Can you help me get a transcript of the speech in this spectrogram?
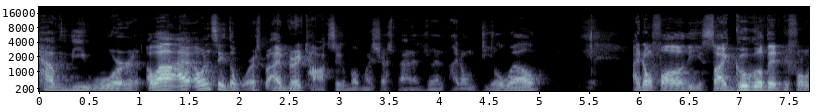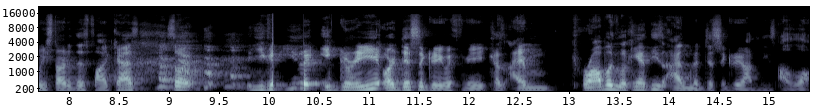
have the worst. Well, I, I wouldn't say the worst, but I'm very toxic about my stress management. I don't deal well. I don't follow these. So I googled it before we started this podcast. So you can either agree or disagree with me because I'm probably looking at these. I'm going to disagree on these a lot.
